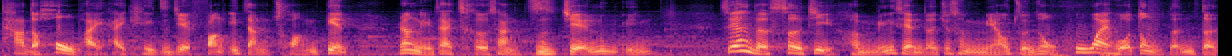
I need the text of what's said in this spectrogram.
它的后排还可以直接放一张床垫，让你在车上直接露营。这样的设计很明显的就是瞄准这种户外活动等等。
